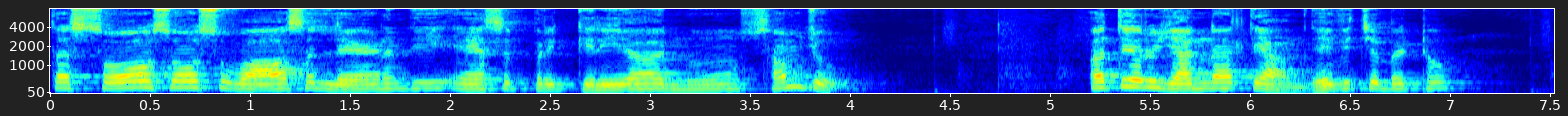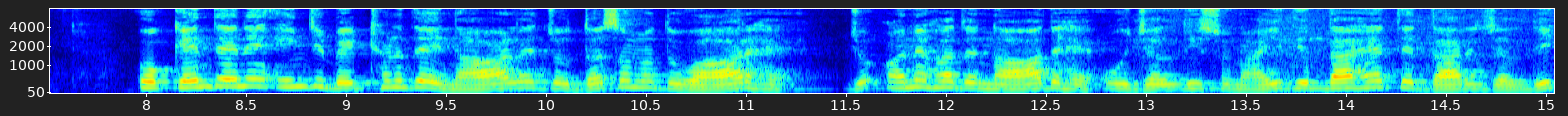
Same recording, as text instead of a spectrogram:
ਤਾਂ 100-100 ਸਵਾਸ ਲੈਣ ਦੀ ਇਸ ਪ੍ਰਕਿਰਿਆ ਨੂੰ ਸਮਝੋ ਅਤੇ ਰੋਜ਼ਾਨਾ ਧਿਆਨ ਦੇ ਵਿੱਚ ਬੈਠੋ। ਉਹ ਕਹਿੰਦੇ ਨੇ, ਇੰਜ ਬੈਠਣ ਦੇ ਨਾਲ ਜੋ ਦਸਮ ਦੁਆਰ ਹੈ, ਜੋ ਅਨਹਦ ਨਾਦ ਹੈ, ਉਹ ਜਲਦੀ ਸੁਣਾਈ ਦਿੰਦਾ ਹੈ ਤੇ ਦਰ ਜਲਦੀ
